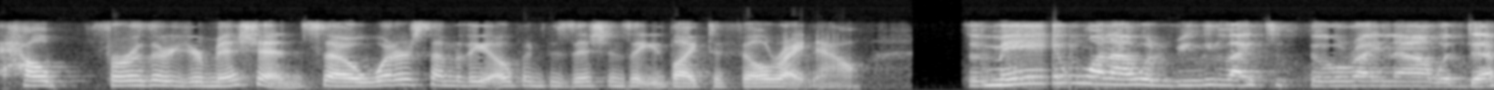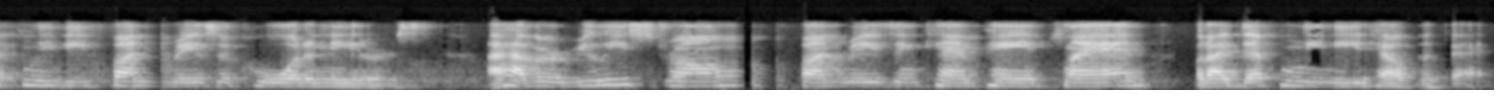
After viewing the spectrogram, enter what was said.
help further your mission. So what are some of the open positions that you'd like to fill right now? The main one I would really like to fill right now would definitely be fundraiser coordinators. I have a really strong fundraising campaign plan, but I definitely need help with that.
